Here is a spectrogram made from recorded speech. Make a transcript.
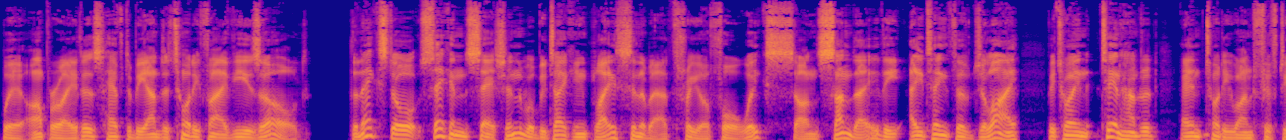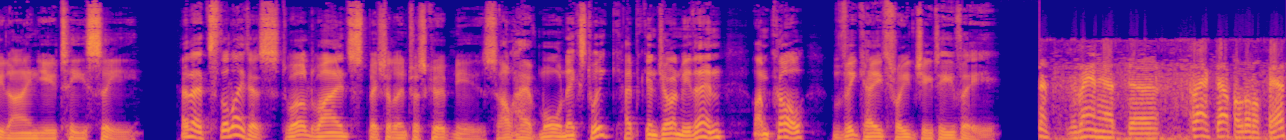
where operators have to be under 25 years old. The next or second session will be taking place in about three or four weeks on Sunday, the 18th of July, between 1000 and 2159 UTC. And that's the latest worldwide special interest group news. I'll have more next week. Hope you can join me then. I'm Cole, VK3GTV. The rain had uh, slacked up a little bit.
